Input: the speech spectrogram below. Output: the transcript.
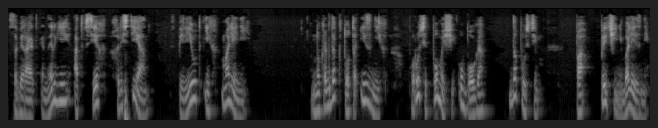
собирает энергии от всех христиан в период их молений. Но когда кто-то из них просит помощи у Бога, допустим, по причине болезни,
